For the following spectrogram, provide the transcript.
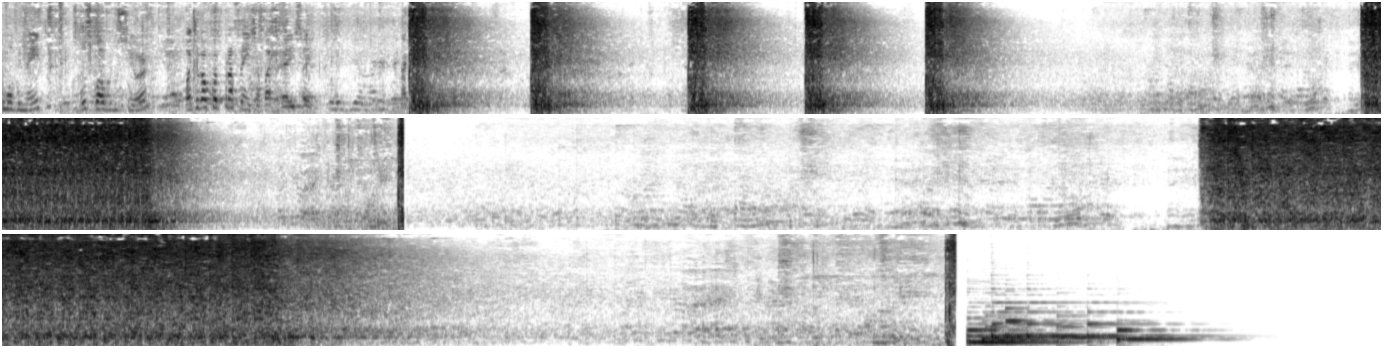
movimento, busca o alvo do senhor. Pode jogar o corpo pra frente, rapaz. é isso aí. Aqui.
